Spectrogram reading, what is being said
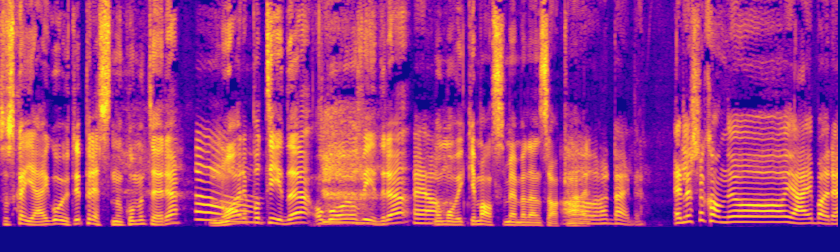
Så skal jeg gå ut i pressen og kommentere. Nå er det på tide å gå videre. Ja. Nå må vi ikke mase mer med den saken her. Ja, det var deilig. Eller så kan jo jeg bare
